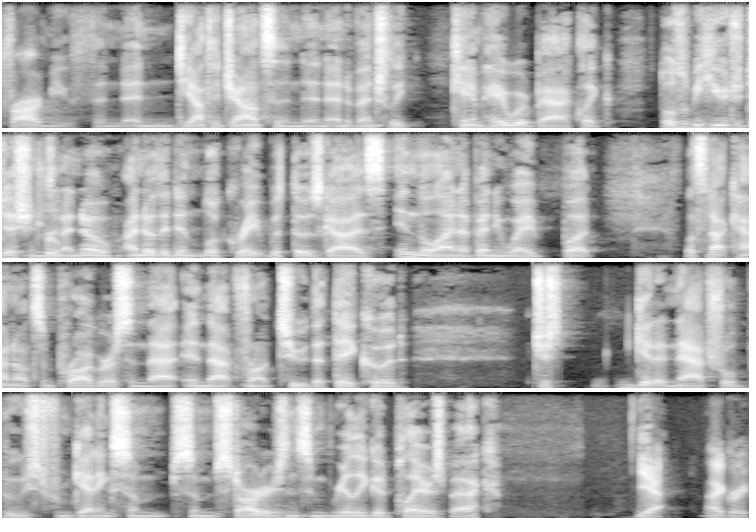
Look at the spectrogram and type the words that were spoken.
Freiermuth and, and Diontae Johnson and, and eventually Cam Heyward back, like those will be huge additions. True. And I know I know they didn't look great with those guys in the lineup anyway, but let's not count out some progress in that in that front too that they could just get a natural boost from getting some some starters and some really good players back. Yeah, I agree.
